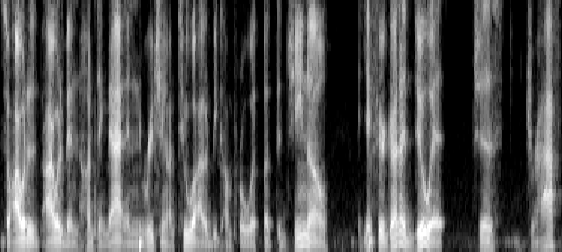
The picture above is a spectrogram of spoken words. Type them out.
So I would have I would have been hunting that and reaching on Tua I would be comfortable with. But the Geno, if you're gonna do it, just draft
